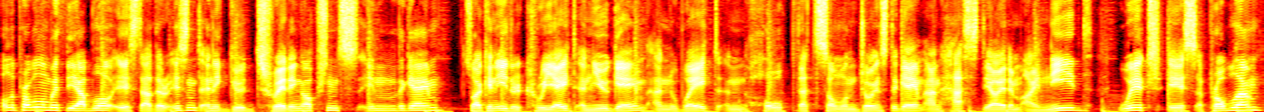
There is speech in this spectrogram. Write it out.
Well, the problem with Diablo is that there isn't any good trading options in the game. So I can either create a new game and wait and hope that someone joins the game and has the item I need, which is a problem,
